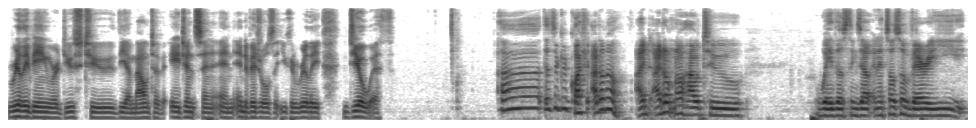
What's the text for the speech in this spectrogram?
really being reduced to the amount of agents and, and individuals that you can really deal with? Uh, that's a good question. I don't know. I I don't know how to weigh those things out, and it's also very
